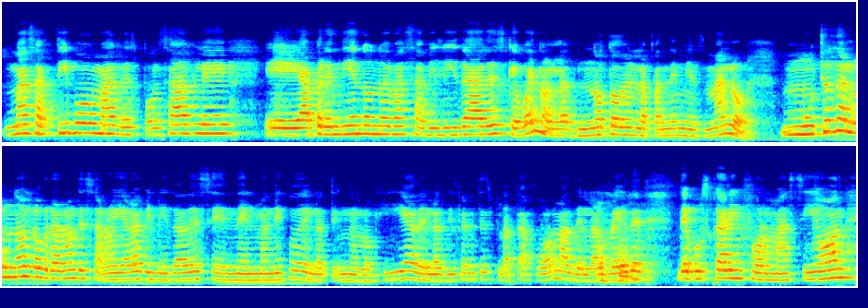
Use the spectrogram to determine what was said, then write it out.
Más activo, más responsable, eh, aprendiendo nuevas habilidades, que bueno, no todo en la pandemia es malo. Muchos alumnos lograron desarrollar habilidades en el manejo de la tecnología, de las diferentes plataformas, de las redes, de buscar información,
